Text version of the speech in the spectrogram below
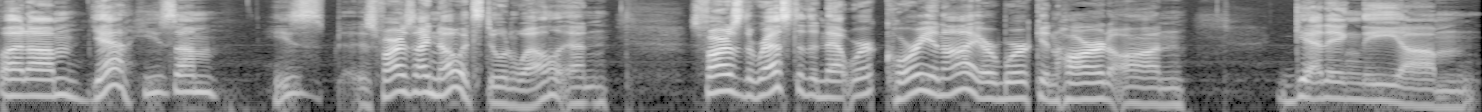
But um, yeah, he's um he's as far as I know, it's doing well. And as far as the rest of the network, Corey and I are working hard on getting the um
